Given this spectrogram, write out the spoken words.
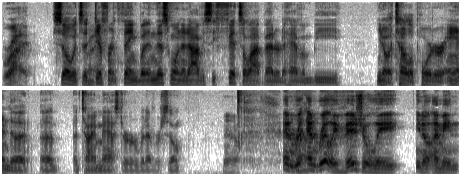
right. So it's a different thing. But in this one, it obviously fits a lot better to have him be, you know, a teleporter and a, a, a time master or whatever. So Yeah. And re- Uh. and really visually, you know, I mean,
